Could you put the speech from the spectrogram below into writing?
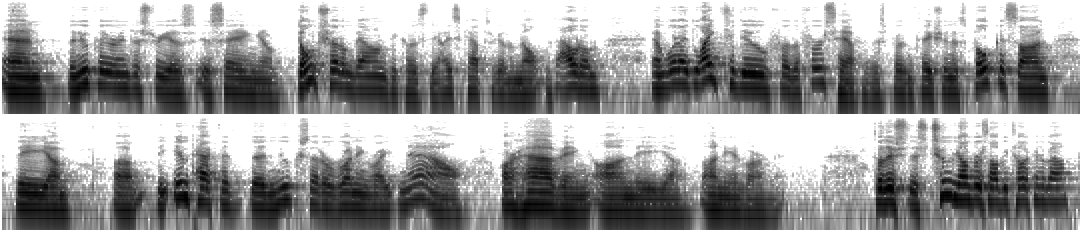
And the nuclear industry is, is saying, you know, don't shut them down because the ice caps are going to melt without them. And what I'd like to do for the first half of this presentation is focus on the, um, uh, the impact that the nukes that are running right now are having on the, uh, on the environment. So there's, there's two numbers I'll be talking about.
